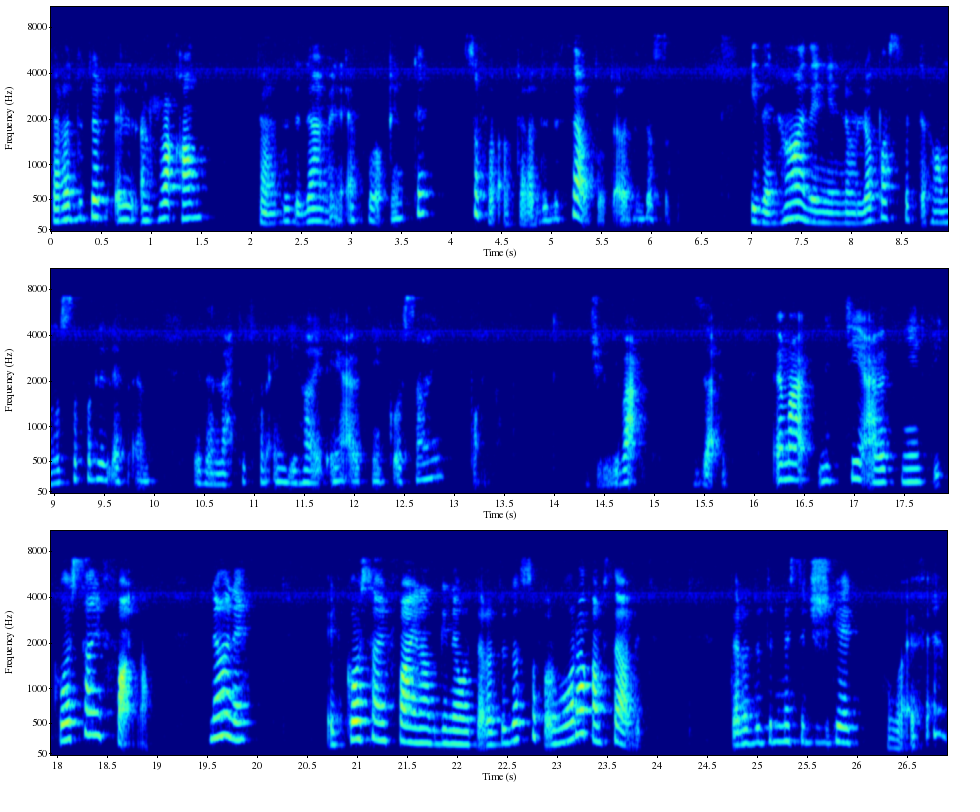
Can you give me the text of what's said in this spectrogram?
تردد الرقم تردد دائما f وقيمته صفر أو تردد الثابت وتردد الصفر. إذا هذا إنه low pass filter هو من الصفر لل fm إذا راح تدخل عندي هاي ال A على اثنين cosine phi not نجي اللي بعد. زائد m على t على اثنين في cosine phi not هنا ال cosine phi not قلنا هو تردد الصفر. هو رقم ثابت. تردد ال message قد؟ هو fm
